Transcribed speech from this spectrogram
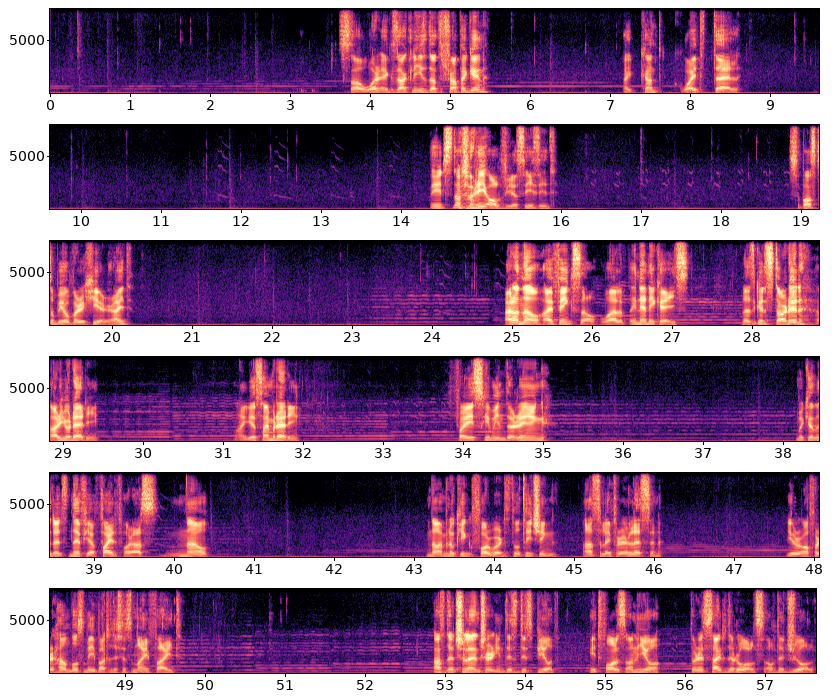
So, where exactly is that trap again? I can't quite tell. It's not very obvious, is it? Supposed to be over here, right? I don't know, I think so. Well, in any case. Let's get started. Are you ready? I guess I'm ready. Face him in the ring. We can let Nefja fight for us. No. No, I'm looking forward to teaching Asleifr a lesson. Your offer humbles me, but this is my fight. As the challenger in this dispute, it falls on you to recite the rules of the duel.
